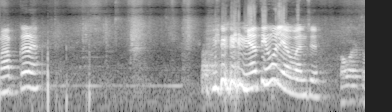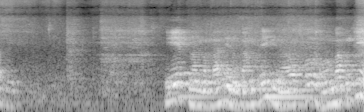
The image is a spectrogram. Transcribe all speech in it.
માફ કરે. ત્યાંથી શું લેવાનું છે. એક નંબર લાદીનું કામ થઈ ગયું હવે થોડું ઘણું બાકી છે.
